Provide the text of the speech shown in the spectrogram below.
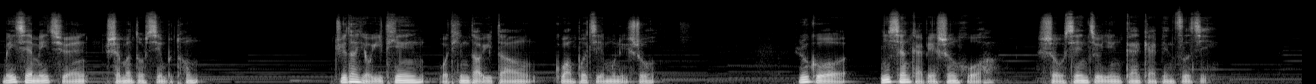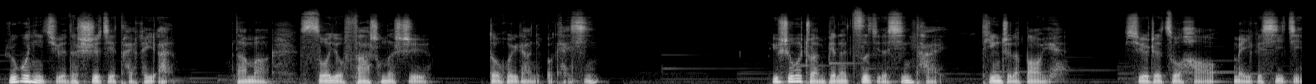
没钱没权什么都行不通。直到有一天，我听到一档广播节目里说，如果……”你想改变生活，首先就应该改变自己。如果你觉得世界太黑暗，那么所有发生的事都会让你不开心。于是我转变了自己的心态，停止了抱怨，学着做好每一个细节，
